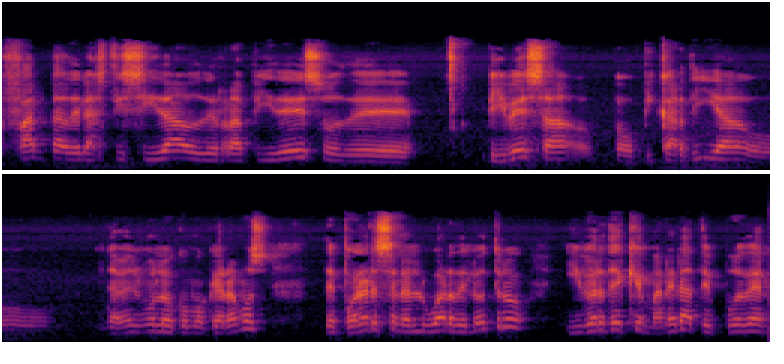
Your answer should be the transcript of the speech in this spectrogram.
falta de elasticidad o de rapidez o de viveza o picardía o llamémoslo como queramos de ponerse en el lugar del otro y ver de qué manera te pueden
